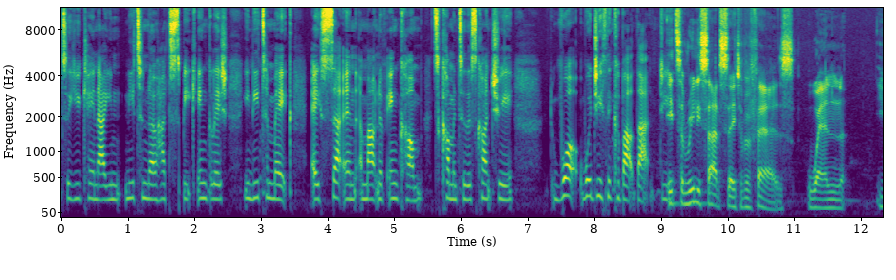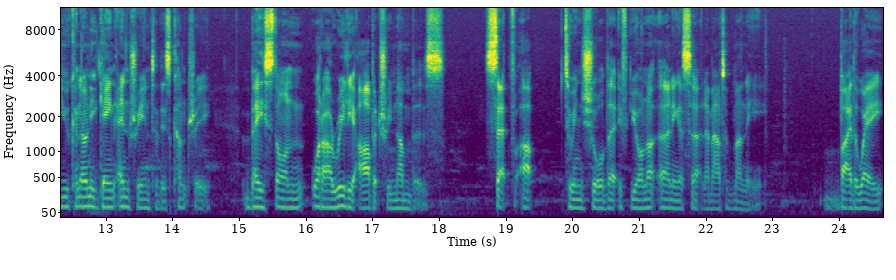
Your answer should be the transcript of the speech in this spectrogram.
to the UK now. You need to know how to speak English, you need to make a certain amount of income to come into this country. What, do you think about that? You, It's a really sad state of affairs when you can only gain entry into this country based on what are really arbitrary numbers set up to ensure that if you're not earning a certain amount of money, by the way,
